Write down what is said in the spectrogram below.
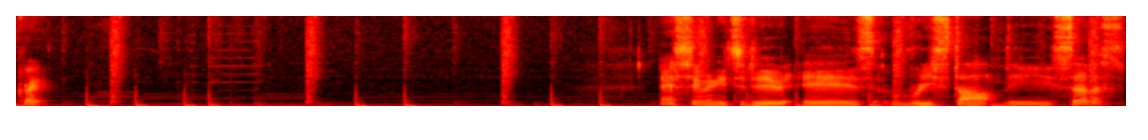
great. Next thing we need to do is restart the service.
